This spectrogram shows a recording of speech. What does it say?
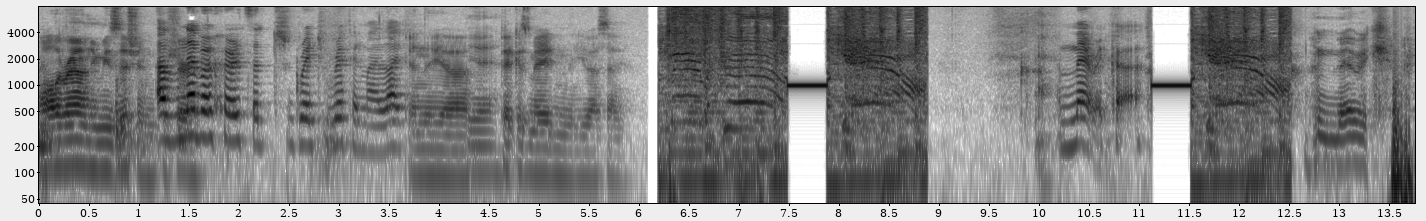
All around a musician. For I've sure. never heard such great riff in my life. And the uh, Yeah. pick is made in the USA. America. America.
